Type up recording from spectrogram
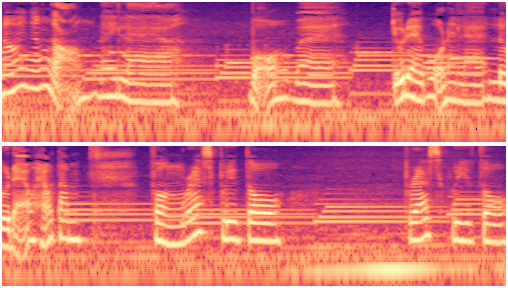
Nói ngắn gọn đây là bộ về chủ đề của bộ này là lừa đảo hảo tâm. Phần Rasplito Rasplito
